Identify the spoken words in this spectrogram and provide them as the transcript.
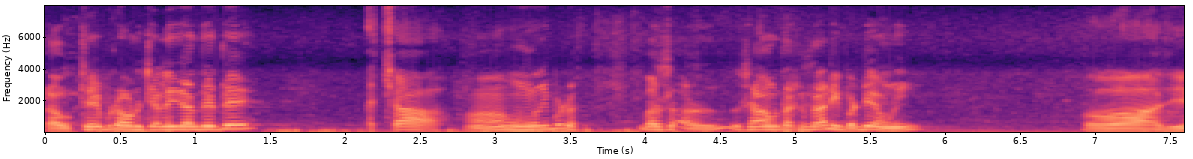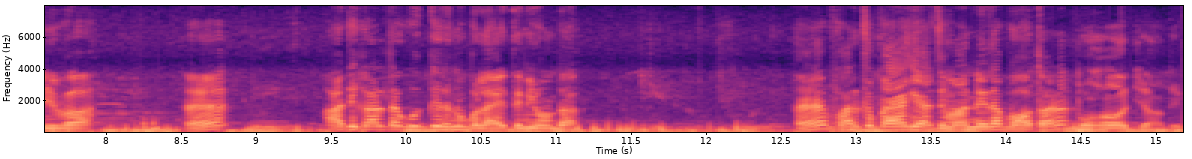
ਤਾਂ ਉੱਥੇ ਵਢਾਉਣ ਚਲੇ ਜਾਂਦੇ ਤੇ। ਅੱਛਾ। ਹਾਂ ਉਹਨਾਂ ਦੀ ਵਢ ਬਸ ਸ਼ਾਮ ਤੱਕ ਸਾਰੀ ਵੱਢੇ ਆਉਣੀ ਵਾਹ ਜੀ ਵਾਹ। ਹੈ? ਅੱਜ ਕੱਲ ਤਾਂ ਕੋਈ ਕਿਸੇ ਨੂੰ ਬੁਲਾਏ ਤੇ ਨਹੀਂ ਆਉਂਦਾ। ਹੈ? ਫ਼ਰਕ ਪੈ ਗਿਆ ਜ਼ਮਾਨੇ ਦਾ ਬਹੁਤ ਹੈ ਨਾ ਬਹੁਤ ਜ਼ਿਆਦੇ।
